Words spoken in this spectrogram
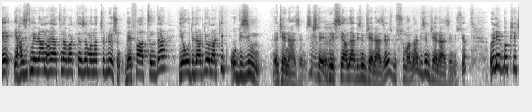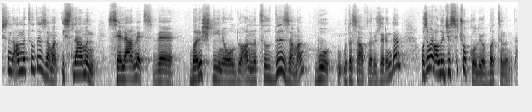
E, ya Hz. Mevlana'nın hayatına baktığın zaman hatırlıyorsun. Vefatında Yahudiler diyorlar ki o bizim e, cenazemiz. İşte Hristiyanlar bizim cenazemiz, Müslümanlar bizim cenazemiz diyor. Öyle bir bakış açısında anlatıldığı zaman İslam'ın selamet ve barış dini olduğu anlatıldığı zaman bu mutasavvıflar üzerinden o zaman alıcısı çok oluyor batının da.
